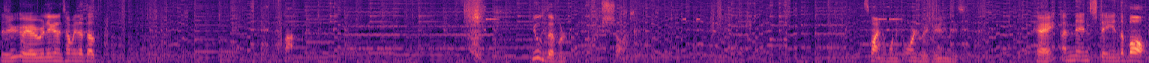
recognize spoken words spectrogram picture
Is are you really gonna tell me that that... You level... Shock. It's fine, I wanted to orange wave you anyways. Okay, and then stay in the ball.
